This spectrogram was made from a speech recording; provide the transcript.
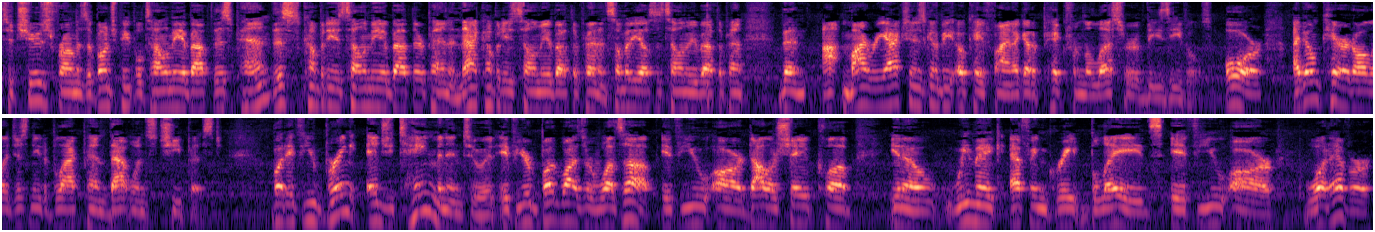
to choose from is a bunch of people telling me about this pen, this company is telling me about their pen, and that company is telling me about their pen, and somebody else is telling me about their pen, then I, my reaction is going to be okay, fine, I got to pick from the lesser of these evils. Or I don't care at all, I just need a black pen, that one's cheapest. But if you bring edutainment into it, if you're Budweiser What's Up, if you are Dollar Shave Club, you know, we make effing great blades, if you are whatever,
